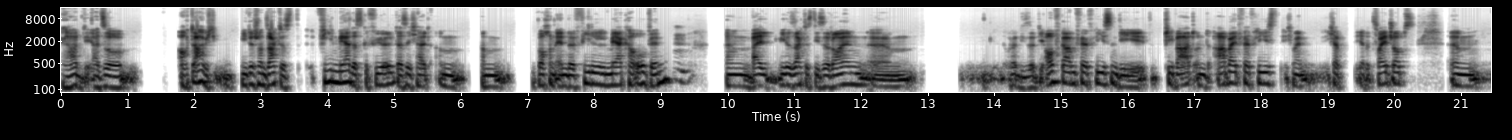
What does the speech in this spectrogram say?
Ja, die, also auch da habe ich, wie du schon sagtest, viel mehr das Gefühl, dass ich halt am, am Wochenende viel mehr K.O. bin. Mhm ähm, weil, wie du sagtest, diese Rollen, ähm, oder diese, die Aufgaben verfließen, die Privat und Arbeit verfließt. Ich meine, ich habe ich hab zwei Jobs. Ähm,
